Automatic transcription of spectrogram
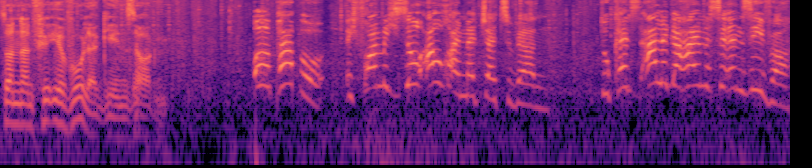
sondern für ihr Wohlergehen sorgen. Oh, Papo, ich freue mich so auch ein Magi zu werden. Du kennst alle Geheimnisse in Siva.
